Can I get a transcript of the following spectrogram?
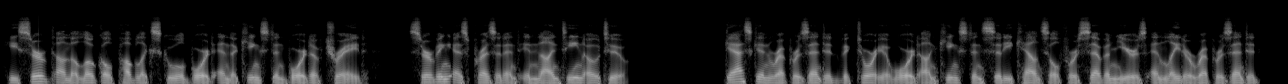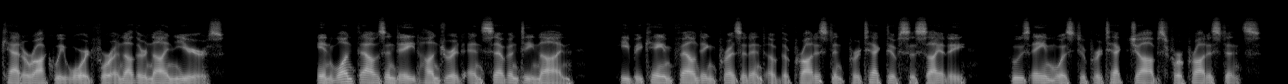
He served on the local public school board and the Kingston Board of Trade, serving as president in 1902. Gaskin represented Victoria Ward on Kingston City Council for seven years and later represented Cataraqui Ward for another nine years. In 1879, he became founding president of the Protestant Protective Society, whose aim was to protect jobs for Protestants.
